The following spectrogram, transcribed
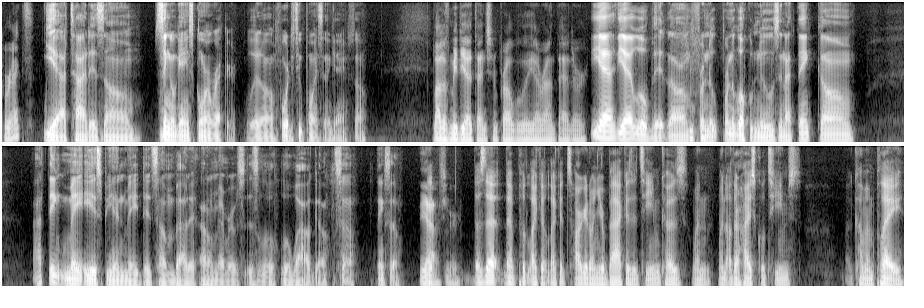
correct? Yeah, I tied his um single game scoring record with um 42 points in a game. So A lot of media attention probably around that, or yeah, yeah, a little bit um from the from the local news, and I think um. I think May ESPN May did something about it. I don't remember. It was, it was a little little while ago. So I think so. yeah, Yep. sure. Does that that put like a like a target on your back as a team? Because when when other high school teams come and play,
